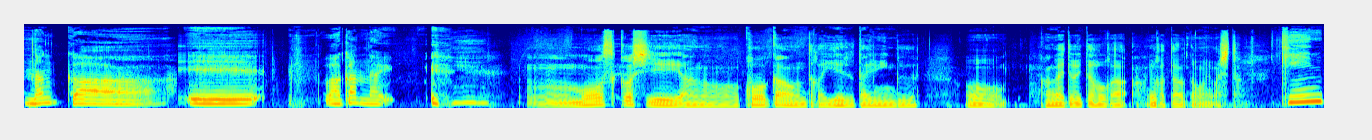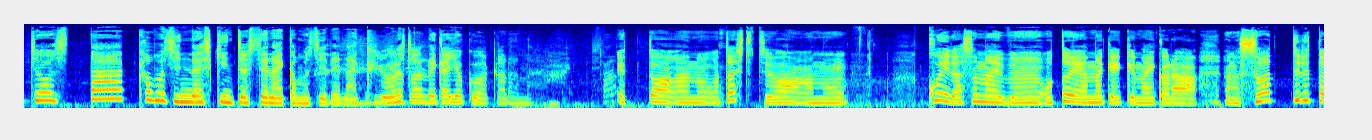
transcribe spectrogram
なんか、えー、わかんない。うんもう少しあの効果音とか言えるタイミングを考えておいた方が良かったなと思いました。緊張したかもしれないし緊張してないかもしれない。それがよくわからない。えっとあの私たちはあの声出さない分音やんなきゃいけないからあの座ってると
